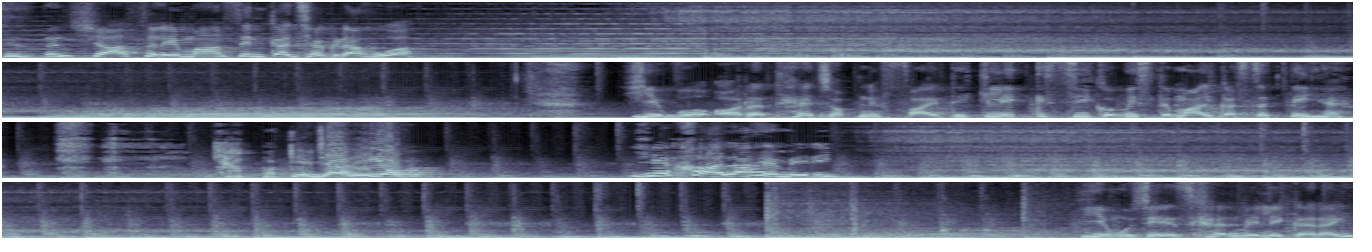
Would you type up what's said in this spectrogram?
जिस दिन शाह सुलेमान से इनका झगड़ा हुआ। ये वो औरत है जो अपने फ़ायदे के लिए किसी को भी इस्तेमाल कर सकती है। क्या पके जा रही हो? ये खाला है मेरी। ये मुझे इस घर में लेकर आई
